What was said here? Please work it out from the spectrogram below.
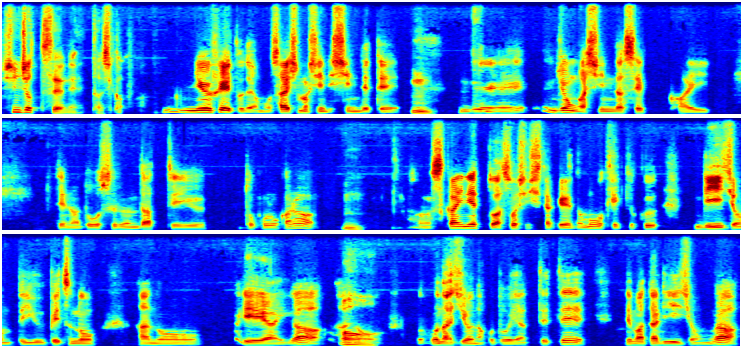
死んじゃってたよね、確か。ニューフェイトではもう最初のシーンで死んでて、うん。で、ジョンが死んだ世界っていうのはどうするんだっていうところから、うん。そのスカイネットは阻止したけれども、結局、リージョンっていう別のあの AI があの同じようなことをやってて、で、またリージョンが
